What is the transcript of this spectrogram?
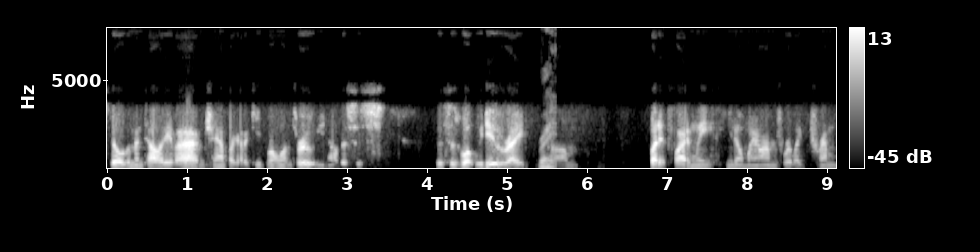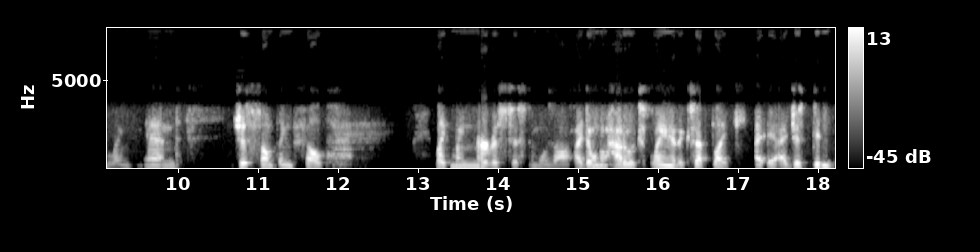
still the mentality of, "Ah, I'm champ. I got to keep rolling through." You know, this is this is what we do, right? Right. Um, but it finally, you know, my arms were like trembling, and just something felt like my nervous system was off. I don't know how to explain it except like I, I just didn't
